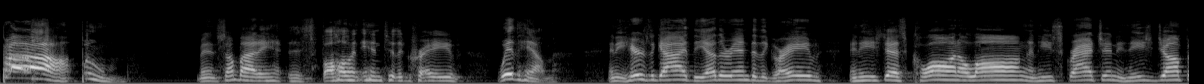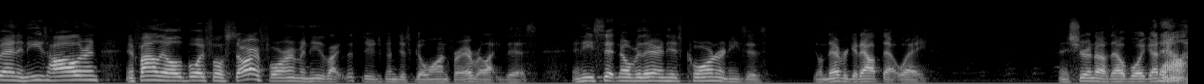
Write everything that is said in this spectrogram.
bah, boom. Man, somebody is falling into the grave with him. And he hears the guy at the other end of the grave, and he's just clawing along, and he's scratching, and he's jumping, and he's hollering. And finally, old boy feels sorry for him, and he's like, This dude's going to just go on forever like this. And he's sitting over there in his corner, and he says, You'll never get out that way. And sure enough, that boy got out.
